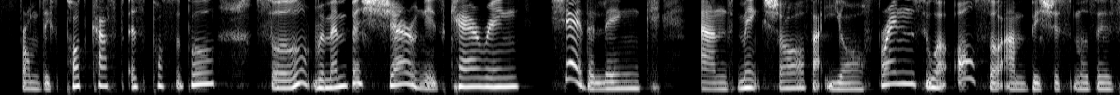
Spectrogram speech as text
from this podcast as possible. So remember, sharing is caring. Share the link and make sure that your friends who are also ambitious mothers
